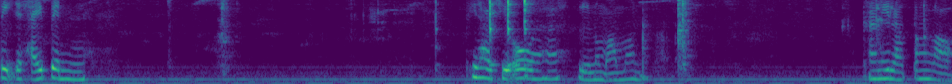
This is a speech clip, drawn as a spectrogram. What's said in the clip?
ติจะใช้เป็น พิทาชิโอนะคะหรือนมอัลมอนด์ครั้งนี้เราต้องลอง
